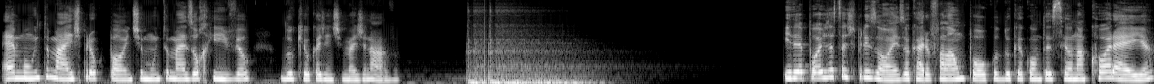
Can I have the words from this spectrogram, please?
é muito mais preocupante, muito mais horrível do que o que a gente imaginava. E depois dessas prisões, eu quero falar um pouco do que aconteceu na Coreia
